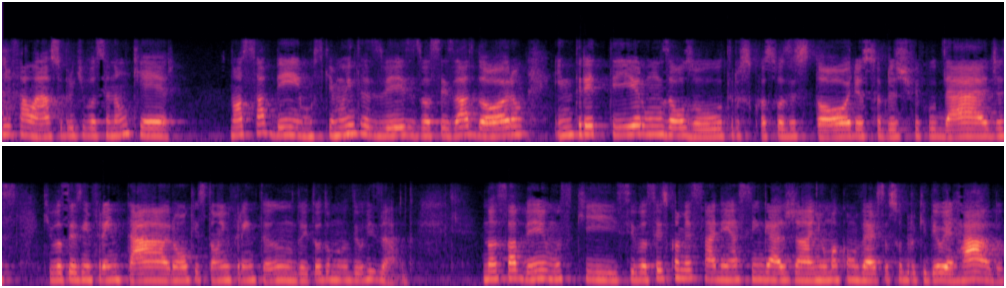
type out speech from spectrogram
de falar sobre o que você não quer. Nós sabemos que muitas vezes vocês adoram entreter uns aos outros com as suas histórias sobre as dificuldades que vocês enfrentaram ou que estão enfrentando e todo mundo deu risada. Nós sabemos que se vocês começarem a se engajar em uma conversa sobre o que deu errado,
